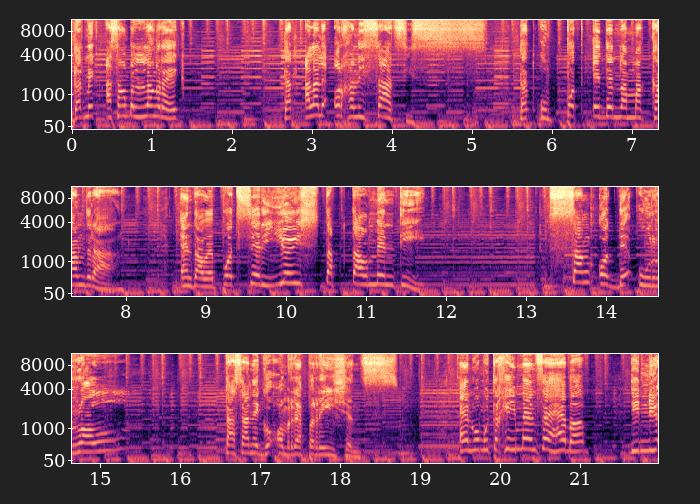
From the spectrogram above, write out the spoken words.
Dat maakt het belangrijk dat allerlei organisaties dat een pot eden na makandra en dat we pot serieus taptalmenti sang o de een rol tasanego om reparations. En we moeten geen mensen hebben die nu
